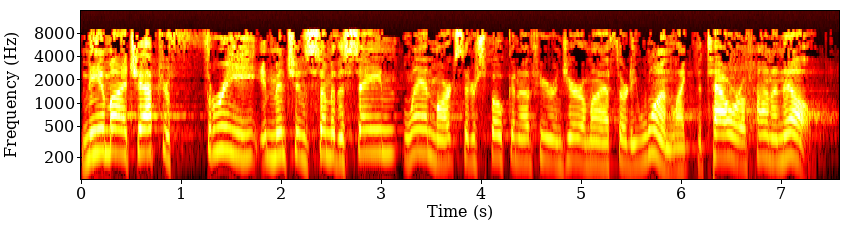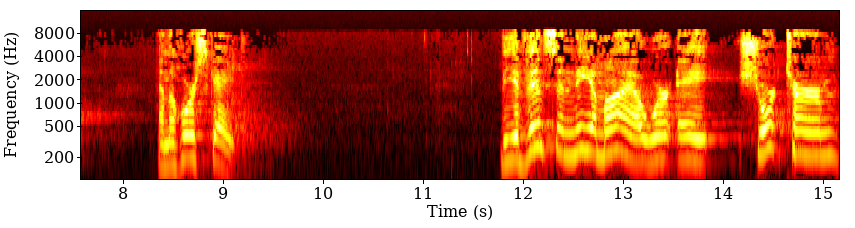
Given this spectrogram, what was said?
Nehemiah chapter 3 mentions some of the same landmarks that are spoken of here in Jeremiah 31, like the Tower of Hananel and the Horse Gate. The events in Nehemiah were a short-term,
